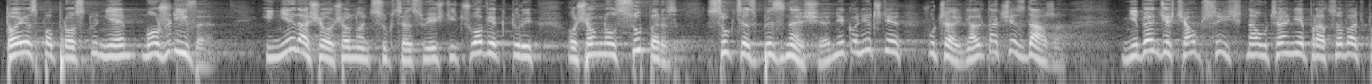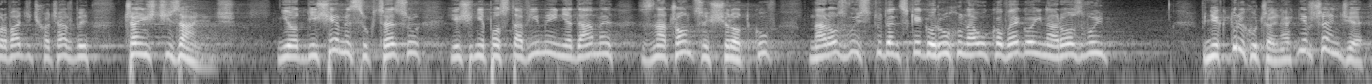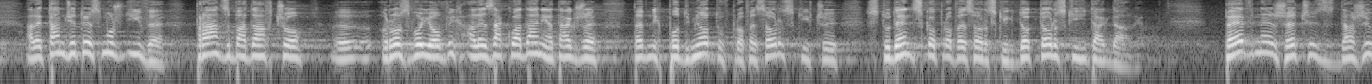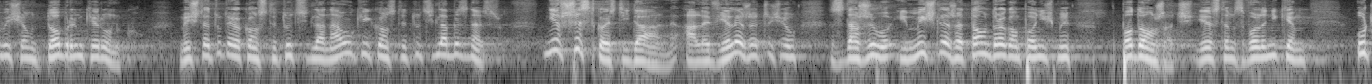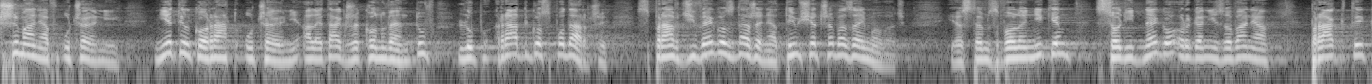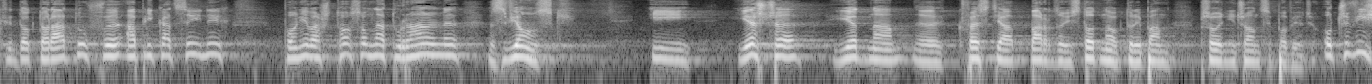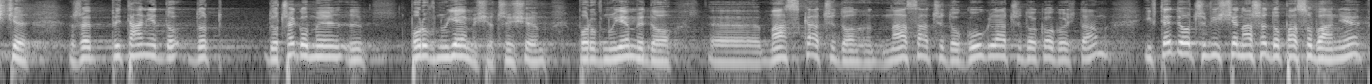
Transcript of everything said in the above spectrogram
To jest po prostu niemożliwe. I nie da się osiągnąć sukcesu, jeśli człowiek, który osiągnął super sukces w biznesie, niekoniecznie w uczelni, ale tak się zdarza, nie będzie chciał przyjść na uczelnię, pracować, prowadzić chociażby części zajęć. Nie odniesiemy sukcesu, jeśli nie postawimy i nie damy znaczących środków na rozwój studenckiego ruchu naukowego i na rozwój w niektórych uczelniach, nie wszędzie, ale tam, gdzie to jest możliwe, prac badawczo-rozwojowych, ale zakładania także pewnych podmiotów profesorskich czy studencko-profesorskich, doktorskich i tak. Pewne rzeczy zdarzyły się w dobrym kierunku. Myślę tutaj o konstytucji dla nauki i konstytucji dla biznesu. Nie wszystko jest idealne, ale wiele rzeczy się zdarzyło i myślę, że tą drogą powinniśmy podążać. Jestem zwolennikiem utrzymania w uczelni nie tylko rad uczelni, ale także konwentów lub rad gospodarczych z prawdziwego zdarzenia. Tym się trzeba zajmować. Jestem zwolennikiem solidnego organizowania praktyk, doktoratów e, aplikacyjnych, ponieważ to są naturalne związki. I jeszcze jedna e, kwestia bardzo istotna, o której Pan Przewodniczący powiedział. Oczywiście, że pytanie, do, do, do czego my y, porównujemy się, czy się porównujemy do e, Maska, czy do NASA, czy do Google'a, czy do kogoś tam. I wtedy oczywiście nasze dopasowanie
